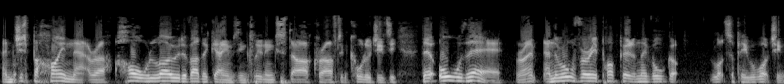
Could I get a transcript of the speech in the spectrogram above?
And just behind that are a whole load of other games, including StarCraft and Call of Duty. They're all there, right? And they're all very popular, and they've all got lots of people watching.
